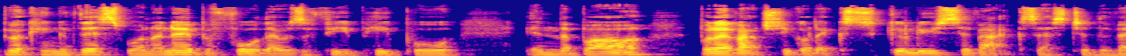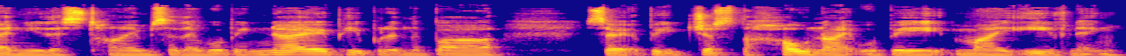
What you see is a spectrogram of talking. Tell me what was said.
booking of this one, I know before there was a few people in the bar, but I've actually got exclusive access to the venue this time. So there will be no people in the bar so it'll be just the whole night will be my evening.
